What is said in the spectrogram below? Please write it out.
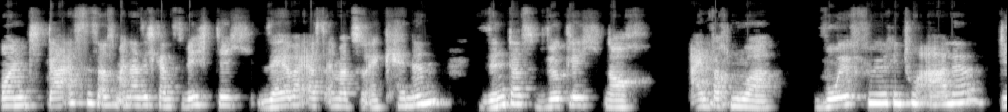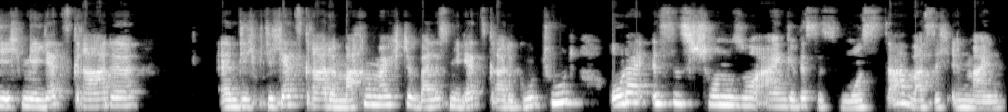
und da ist es aus meiner Sicht ganz wichtig, selber erst einmal zu erkennen, sind das wirklich noch einfach nur Wohlfühlrituale, die ich mir jetzt gerade, ähm, die, ich, die ich jetzt gerade machen möchte, weil es mir jetzt gerade gut tut? Oder ist es schon so ein gewisses Muster, was sich in mein,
